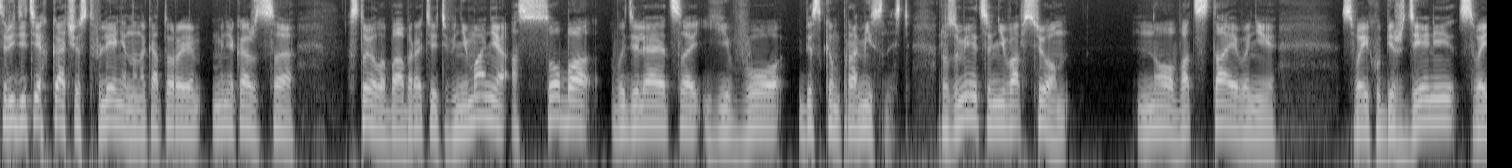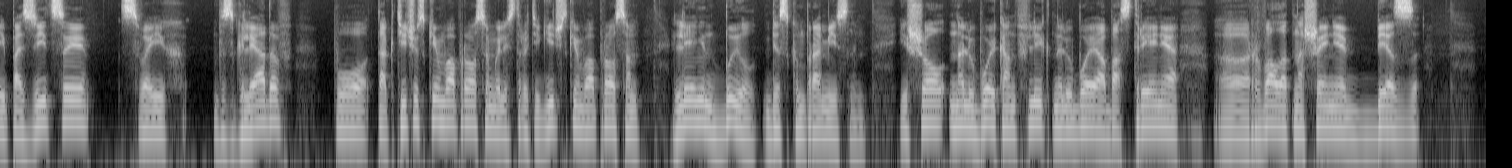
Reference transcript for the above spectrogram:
среди тех качеств Ленина, на которые, мне кажется, стоило бы обратить внимание, особо выделяется его бескомпромиссность. Разумеется, не во всем, но в отстаивании своих убеждений, своей позиции, своих взглядов по тактическим вопросам или стратегическим вопросам Ленин был бескомпромиссным и шел на любой конфликт, на любое обострение, э, рвал отношения без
